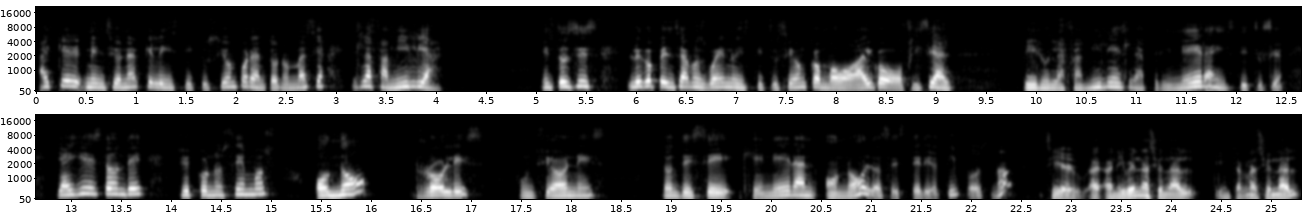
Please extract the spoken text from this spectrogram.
hay que mencionar que la institución por antonomasia es la familia. Entonces, luego pensamos, bueno, institución como algo oficial, pero la familia es la primera institución. Y ahí es donde reconocemos o no roles, funciones, donde se generan o no los estereotipos, ¿no? Sí, a, a nivel nacional e internacional,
